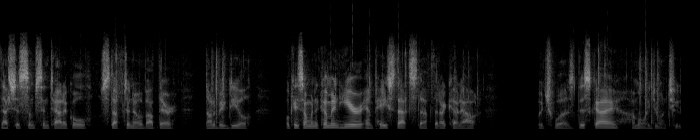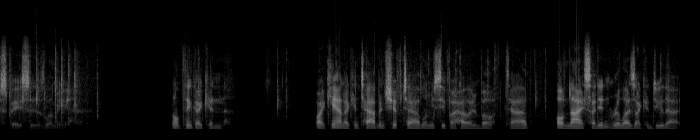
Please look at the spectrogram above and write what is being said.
that's just some syntactical stuff to know about there. Not a big deal. Okay, so I'm going to come in here and paste that stuff that I cut out, which was this guy. I'm only doing two spaces. Let me, I don't think I can, oh, I can. I can tab and shift tab. Let me see if I highlight them both. Tab. Oh, nice. I didn't realize I could do that.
